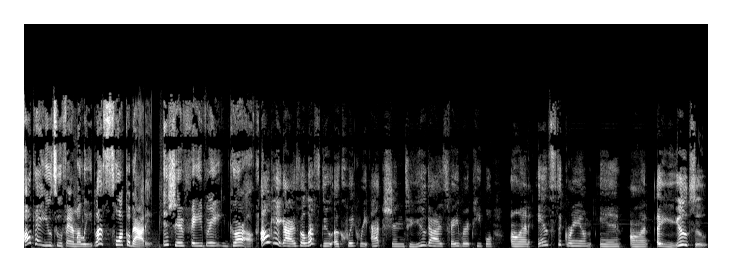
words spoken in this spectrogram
Okay, YouTube family, let's talk about it. It's your favorite girl. Okay, guys, so let's do a quick reaction to you guys' favorite people on Instagram and on YouTube.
